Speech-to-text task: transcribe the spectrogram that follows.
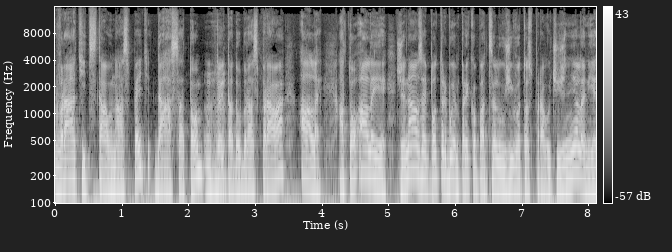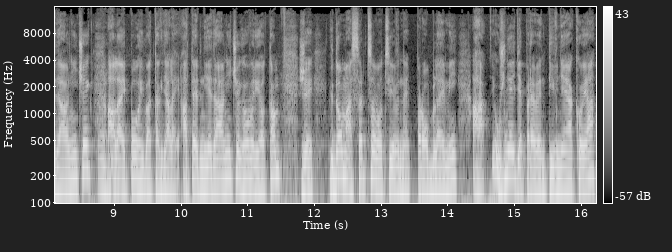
vrátiť stav naspäť, dá sa to, uh-huh. to je tá dobrá správa, ale, a to ale je, že naozaj potrebujem prekopať celú životospravu, čiže nielen jedálniček, uh-huh. ale aj pohyb a tak ďalej. A ten jedálniček hovorí o tom, že kto má srdcovo problémy a už nejde preventívne ako ja,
